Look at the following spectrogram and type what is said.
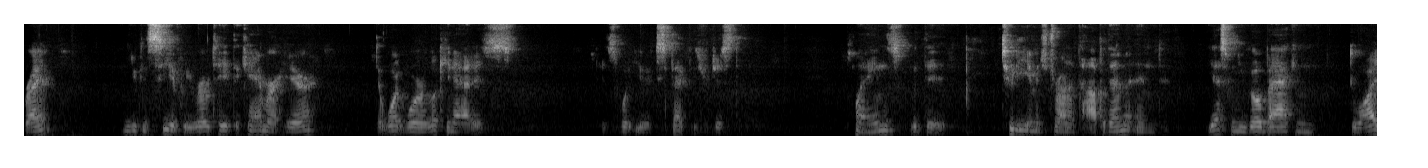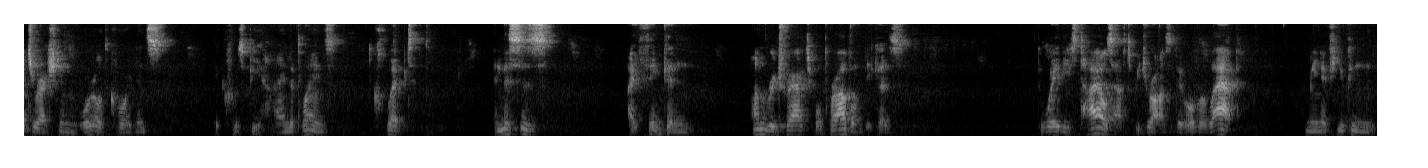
right? And you can see if we rotate the camera here, that what we're looking at is is what you expect is you're just planes with the 2D image drawn on top of them. And yes, when you go back in the y direction in the world coordinates, it comes behind the planes, clipped. And this is, I think, an unretractable problem because the way these tiles have to be drawn so they overlap. I mean, if you can,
